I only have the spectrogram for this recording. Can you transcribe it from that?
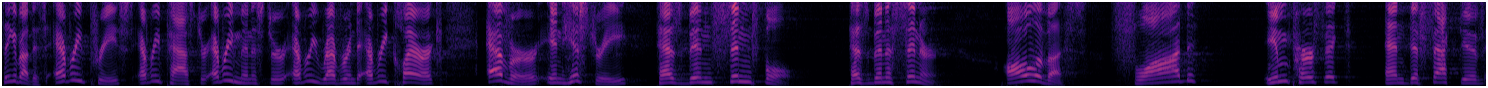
Think about this. Every priest, every pastor, every minister, every reverend, every cleric ever in history has been sinful, has been a sinner. All of us, flawed, imperfect and defective,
